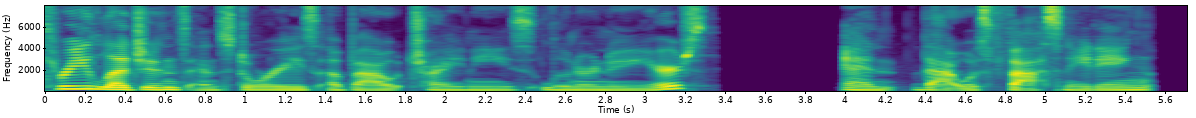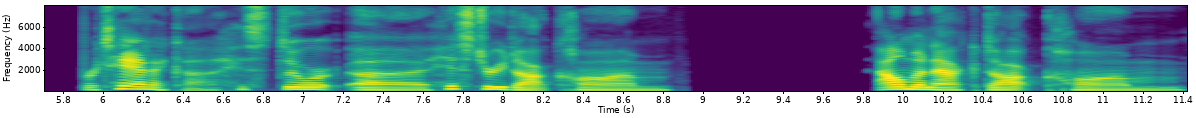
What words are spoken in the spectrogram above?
three legends and stories about Chinese Lunar New Year's and that was fascinating. Britannica, histor- uh, history.com, almanac.com.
